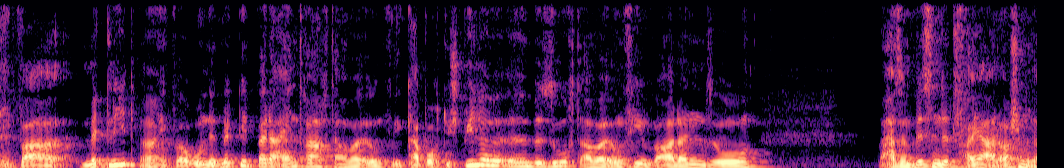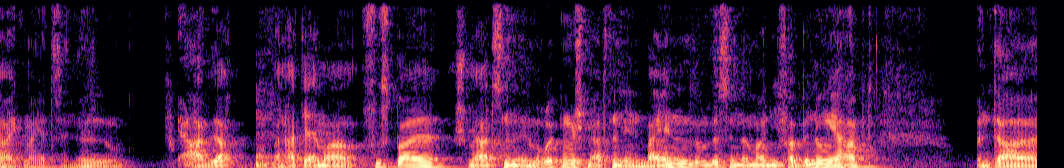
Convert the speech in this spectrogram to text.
Ich war Mitglied, ich war runde Mitglied bei der Eintracht, aber irgendwie, ich habe auch die Spiele äh, besucht, aber irgendwie war dann so, war so ein bisschen das Feuer erloschen, sag ich mal jetzt. Ne? Ja, wie gesagt, man hat ja immer Fußball, Schmerzen im Rücken, Schmerzen in den Beinen, so ein bisschen immer die Verbindung gehabt. Und da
